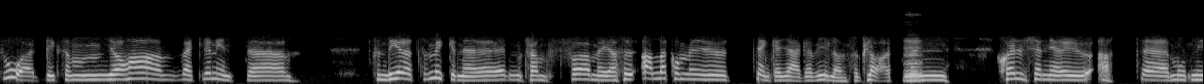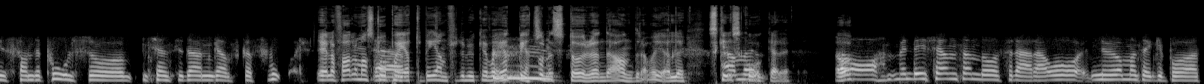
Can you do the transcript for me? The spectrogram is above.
svårt. Liksom, jag har verkligen inte funderat så mycket när, framför mig. Alltså, alla kommer ju tänka jägarvilan såklart. Mm. Men själv känner jag ju att eh, mot Nils van der Poel så känns ju den ganska svår. I alla fall om man står på Ja. ett ben, för det brukar vara ett ben som är större än det andra vad gäller skridskoåkare. Ja. Ja, men det känns ändå sådär. Och nu om man tänker på att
